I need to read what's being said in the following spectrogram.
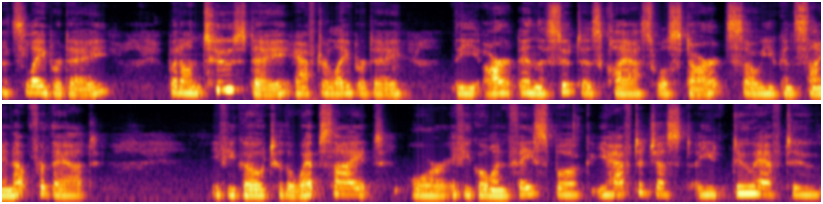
it's Labor Day, but on Tuesday after Labor Day, the art and the suttas class will start, so you can sign up for that if you go to the website or if you go on Facebook, you have to just, you do have to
